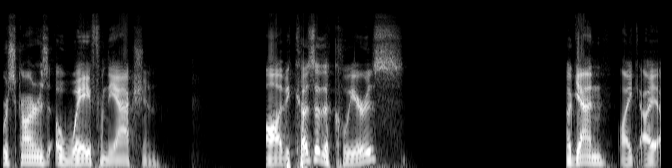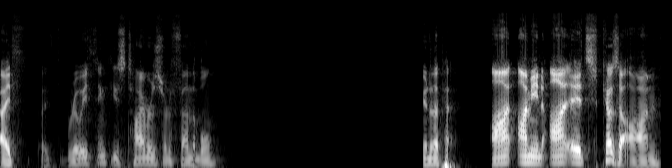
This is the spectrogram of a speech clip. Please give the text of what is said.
where Skarner's away from the action. Uh, because of the clears, again, like I, I, I really think these timers are defendable. Into the on, I mean, on it's because of on.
